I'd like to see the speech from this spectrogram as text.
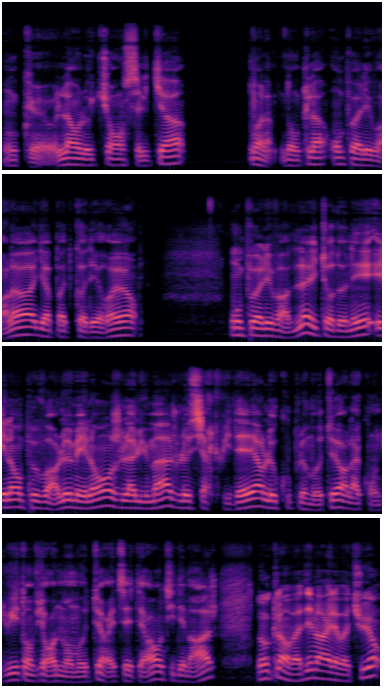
Donc euh, là, en l'occurrence, c'est le cas. Voilà, donc là, on peut aller voir là, il n'y a pas de code erreur. On peut aller voir de la lecture donnée et là on peut voir le mélange, l'allumage, le circuit d'air, le couple moteur, la conduite, environnement moteur, etc. Anti-démarrage. Donc là on va démarrer la voiture.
